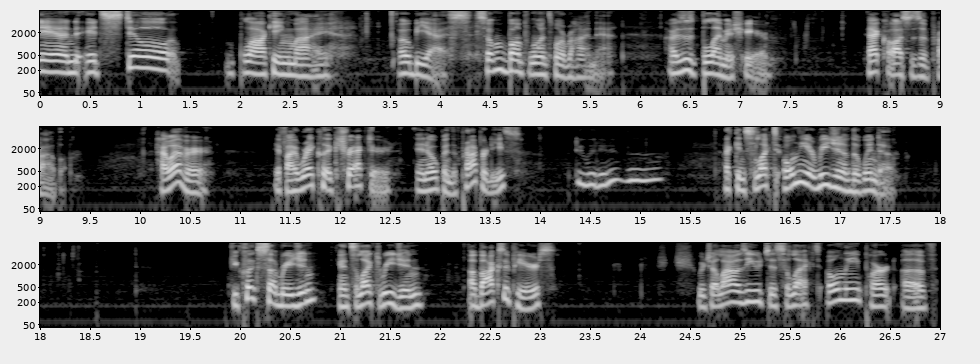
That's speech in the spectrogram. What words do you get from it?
and it's still blocking my OBS. So I'm going to bump once more behind that. There's this blemish here. That causes a problem. However, if I right click Traktor and open the properties, I can select only a region of the window. If you click subregion and select region, a box appears which allows you to select only part of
